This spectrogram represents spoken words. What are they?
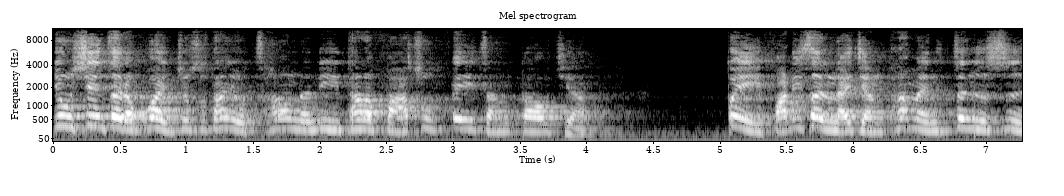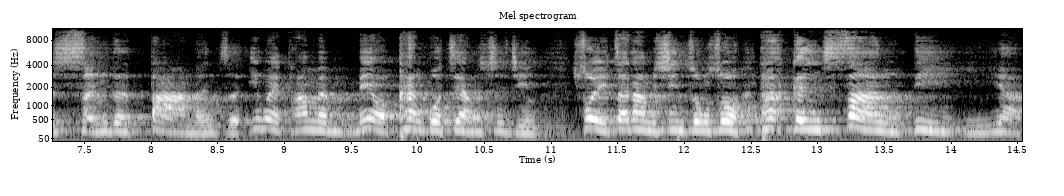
用现在的话就是他有超能力，他的法术非常高强。对法利赛人来讲，他们真的是神的大能者，因为他们没有看过这样的事情，所以在他们心中说他跟上帝一样。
